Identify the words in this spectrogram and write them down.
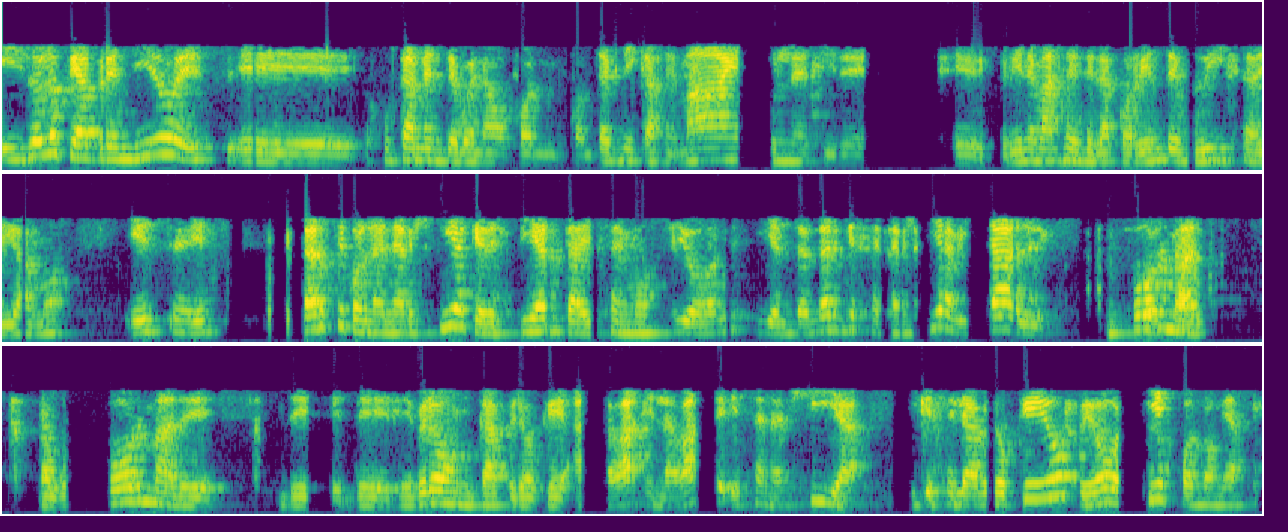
Y yo lo que he aprendido es, eh, justamente, bueno, con, con técnicas de mindfulness y de, eh, que viene más desde la corriente budista, digamos, es, es conectarse con la energía que despierta esa emoción y entender que esa energía vital en forma, forma de, de, de, bronca, pero que en la base esa energía y que se la bloqueo, peor, y es cuando me hace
